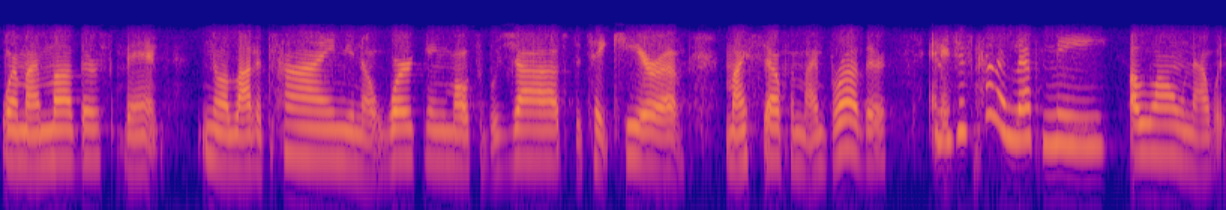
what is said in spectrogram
where my mother spent you know a lot of time, you know, working multiple jobs to take care of myself and my brother and it just kind of left me alone i would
